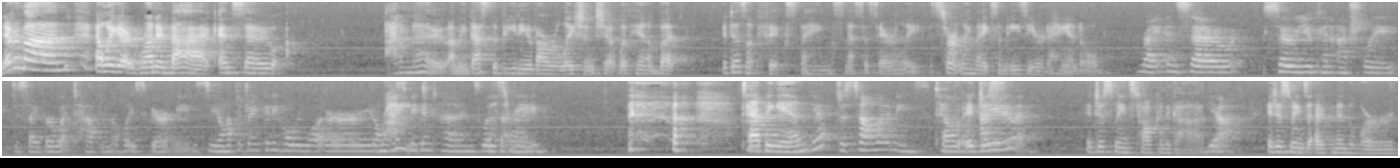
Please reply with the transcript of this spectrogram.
never mind, and we go running back. And so I don't know. I mean, that's the beauty of our relationship with Him, but it doesn't fix things necessarily. It certainly makes them easier to handle. Right, and so so you can actually decipher what tapped in the Holy Spirit means. You don't have to drink any holy water. You don't have to speak in tongues. What does that right. mean? Tapping in, Yeah, just tell them what it means. tell them it How just do you do it? it just means talking to God. Yeah, It just means opening the Word,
